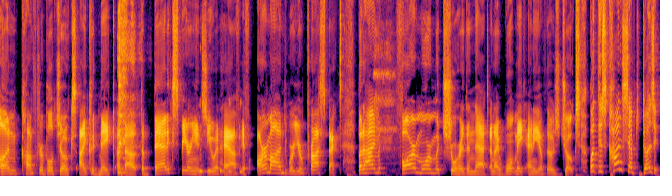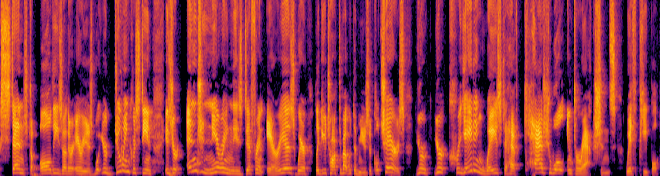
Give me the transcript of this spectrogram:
uncomfortable jokes I could make about the bad experience you would have if Armand were your prospect, but I'm far more mature than that, and I won't make any of those jokes. But this concept does extend to all these other areas. What you're doing, Christine, is you're engineering these different areas where, like you talked about with the musical chairs, you're you're creating ways to have casual interactions with people.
